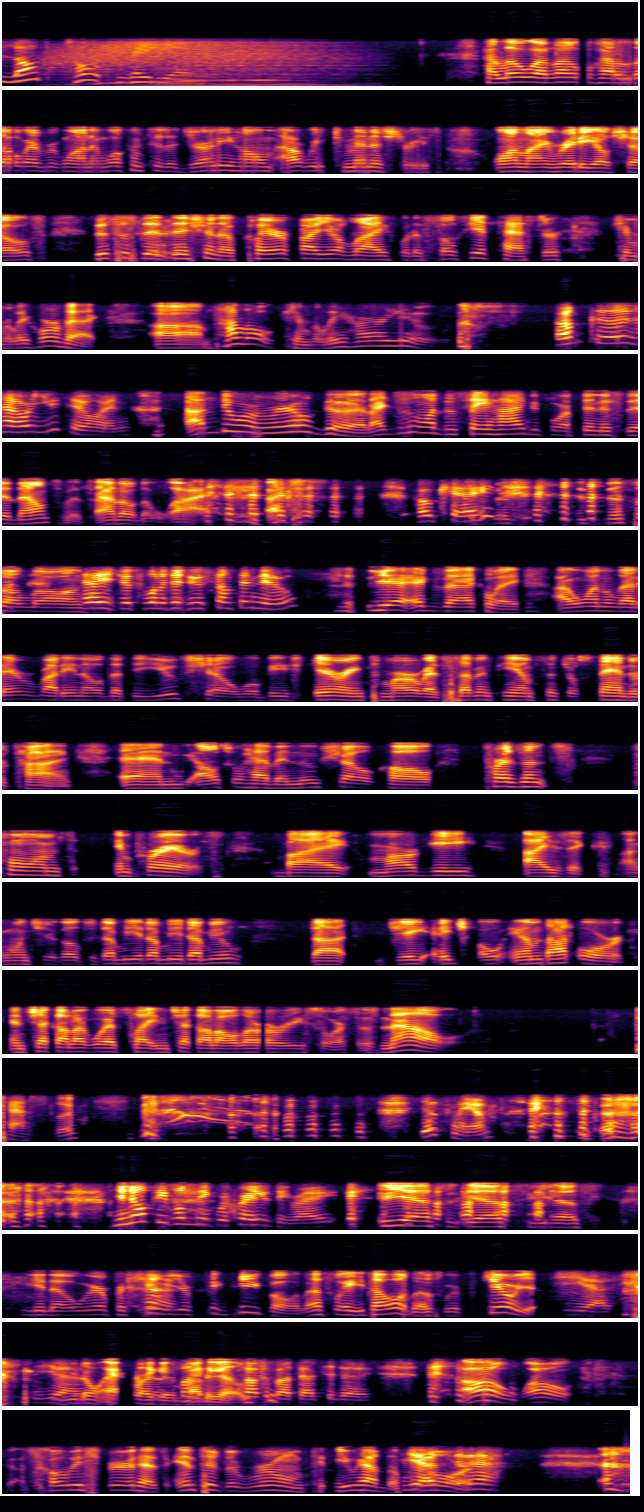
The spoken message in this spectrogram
Blog Talk Radio. Hello, hello, hello, everyone, and welcome to the Journey Home Outreach Ministries online radio shows. This is the edition of Clarify Your Life with Associate Pastor Kimberly Horvath. Um, hello, Kimberly. How are you? I'm good. How are you doing? I'm doing real good. I just wanted to say hi before I finish the announcements. I don't know why. okay. It's been, it's been so long. Hey, just wanted to do something new. Yeah, exactly. I want to let everybody know that the youth show will be airing tomorrow at 7 p.m. Central Standard Time. And we also have a new show called Presents, Poems, and Prayers by Margie Isaac. I want you to go to www.jhom.org and check out our website and check out all our resources. Now, Pastor. yes, ma'am. you know, people think we're crazy, right? yes, yes, yes. You know, we're peculiar people. That's what he told us. We're peculiar. Yes, yes. we don't act like It's everybody else. Talk about that today. oh, wow. Holy Spirit has entered the room. You have the yes, floor. it has.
